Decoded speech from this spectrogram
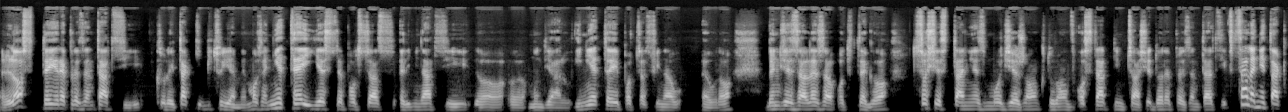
Los tej reprezentacji, której tak kibicujemy, może nie tej jeszcze podczas eliminacji do e, mundialu i nie tej podczas finału euro, będzie zależał od tego, co się stanie z młodzieżą, którą w ostatnim czasie do reprezentacji wcale nie tak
